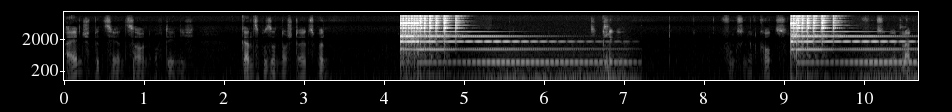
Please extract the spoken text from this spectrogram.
einen speziellen Sound, auf den ich ganz besonders stolz bin. Die Klingel. Funktioniert kurz, funktioniert lang.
